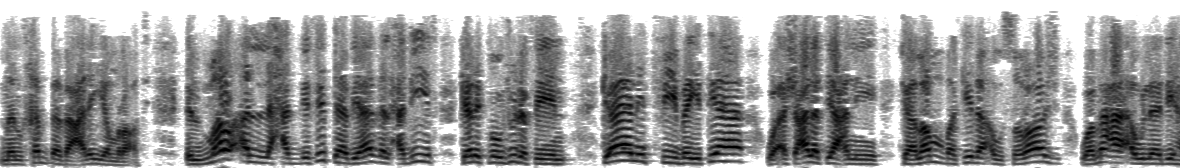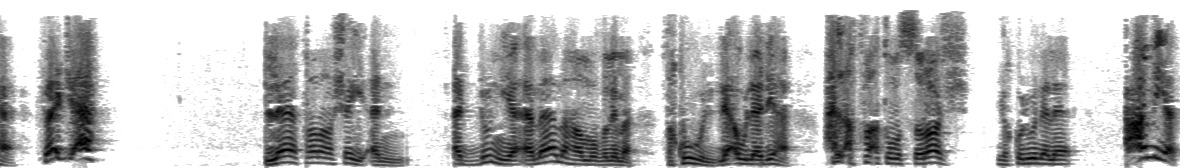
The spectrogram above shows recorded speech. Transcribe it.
من خبب علي امرأتي. المرأة اللي حدثتها بهذا الحديث كانت موجودة فين؟ كانت في بيتها وأشعلت يعني كلمبة كده أو سراج ومع أولادها. فجأة لا ترى شيئا. الدنيا أمامها مظلمة. تقول لأولادها هل أطفأتم السراج؟ يقولون لا. عميت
